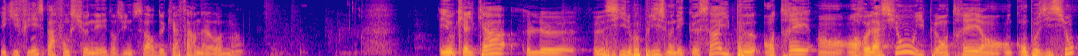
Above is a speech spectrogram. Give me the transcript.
et qui finissent par fonctionner dans une sorte de capharnaüm. Et auquel cas, euh, si le populisme n'est que ça, il peut entrer en, relation, il peut entrer en, composition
